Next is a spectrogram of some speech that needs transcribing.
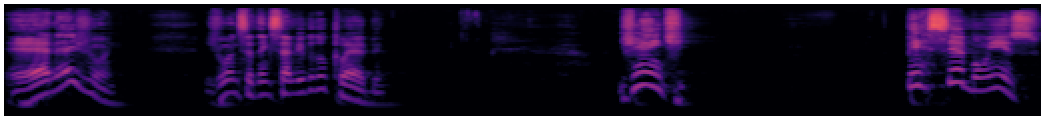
É, né, Júnior? Júnior, você tem que ser amigo do Kleber. Gente, percebam isso.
